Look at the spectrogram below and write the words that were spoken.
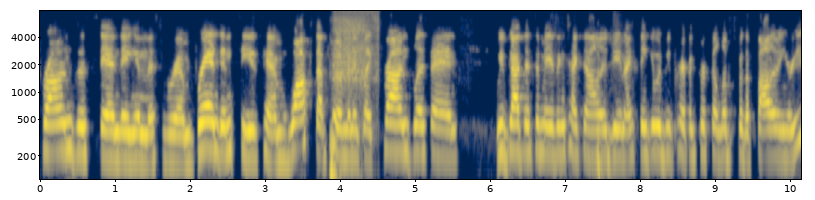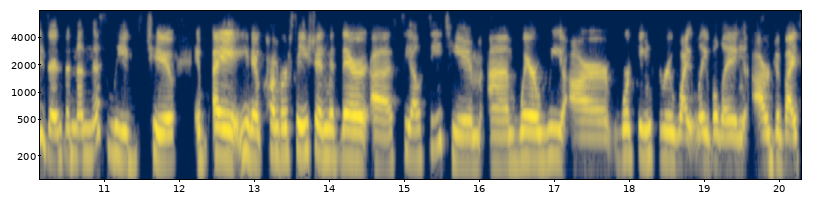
Frans is standing in this room. Brandon sees him walks up to him and is like frans listen we've got this amazing technology and I think it would be perfect for Philips for the following reasons. And then this leads to a, a you know conversation with their uh, CLC team um, where we are working through white labeling our device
